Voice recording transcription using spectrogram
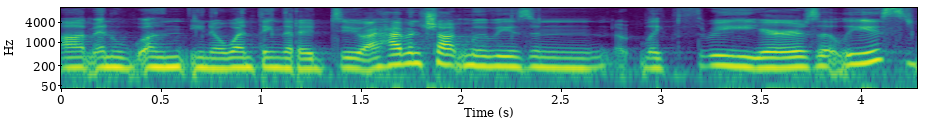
Um, and one, you know, one thing that I do, I haven't shot movies in like three years at least,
